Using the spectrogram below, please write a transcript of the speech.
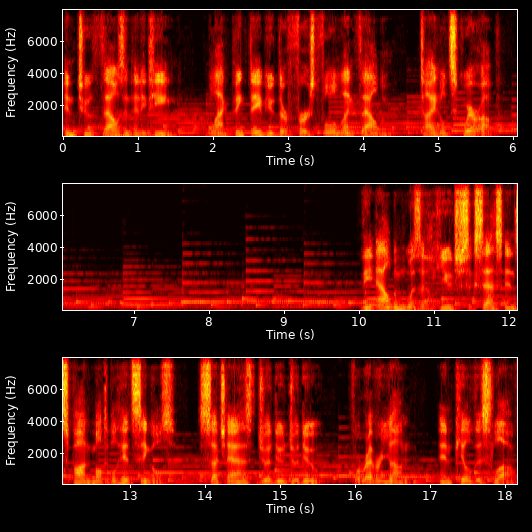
In 2018, Blackpink debuted their first full-length album, titled Square Up. The album was a huge success and spawned multiple hit singles, such as Ddu-Du Ddu-Du, Forever Young, and Kill This Love.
